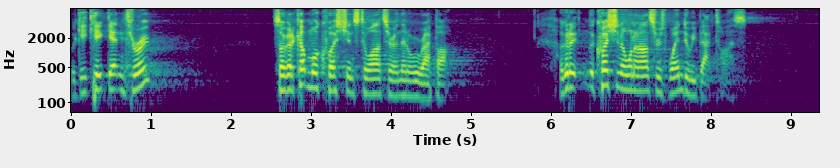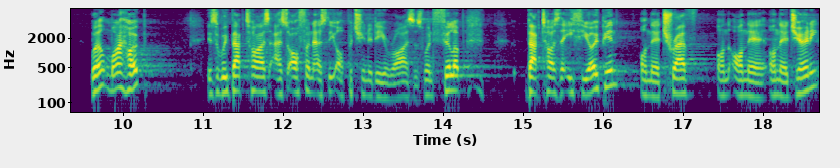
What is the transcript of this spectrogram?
We keep getting through? So I've got a couple more questions to answer and then we'll wrap up. I've got the question I want to answer is when do we baptize? Well, my hope is that we baptize as often as the opportunity arises. When Philip baptized the Ethiopian on their trav on, on their on their journey,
